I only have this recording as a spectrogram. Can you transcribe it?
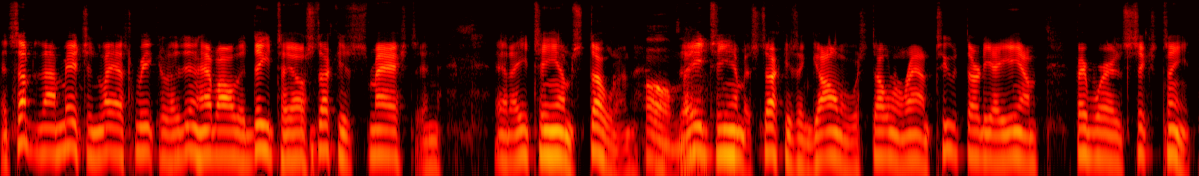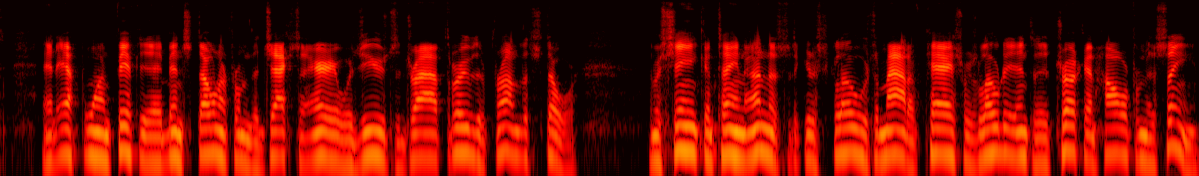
It's something I mentioned last week because I didn't have all the details. Stuckey's smashed and an ATM stolen. Oh, the man. ATM at Stuckey's in Gallman was stolen around 2:30 a.m. February 16th. An F-150 that had been stolen from the Jackson area was used to drive through the front of the store. The machine contained an undisclosed amount of cash was loaded into the truck and hauled from the scene.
